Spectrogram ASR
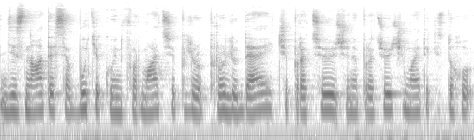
дізнатися будь-яку інформацію про, про людей, чи працюють, чи не працюють, чи мають якісь доход...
